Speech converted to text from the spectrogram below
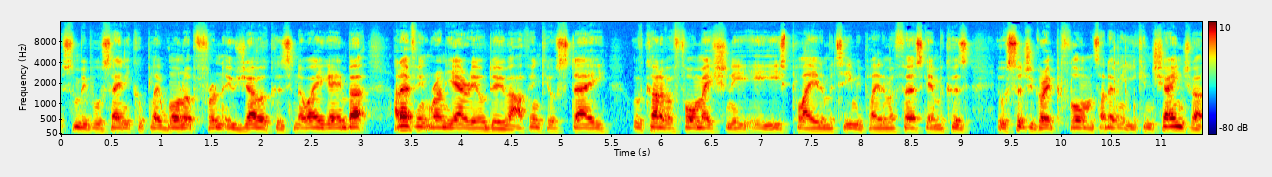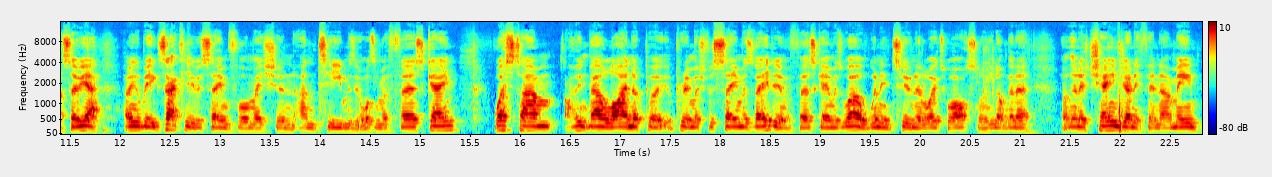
some people are saying he could play one up front, Ulloa, because it's an away game, but I don't think Ranieri will do that. I think he'll stay with kind of a formation he, he's played and the team he played in the first game because it was such a great performance. I don't think you can change that. So yeah, I think it'll be exactly the same formation and team as it was in the first game. West Ham, I think they'll line up pretty much the same as they did in the first game as well, winning 2-0 away to Arsenal. You're not gonna not gonna change anything. I mean,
